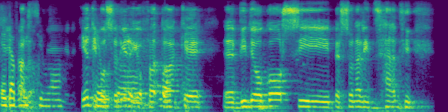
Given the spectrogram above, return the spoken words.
È da pochissimo. Io ti posso dire che ho fatto anche eh, videocorsi personalizzati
